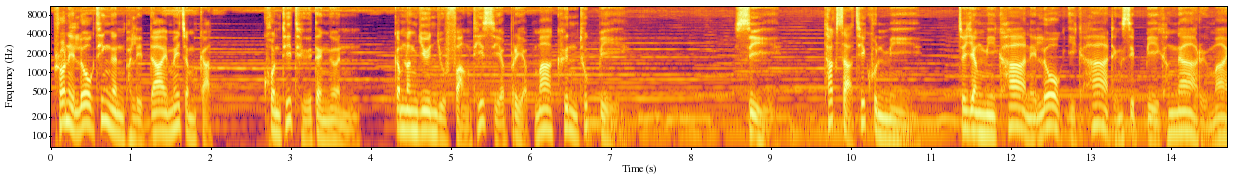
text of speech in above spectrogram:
เพราะในโลกที่เงินผลิตได้ไม่จำกัด คนที่ถือแต่เงินกำลังยืนอยู่ฝั่งที่เสียเปรียบมากขึ้นทุกปี 4. ทักษะที่คุณมี จะยังมีค่าในโลกอีก 5-10 ปีข้างหน้าหรือไม่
